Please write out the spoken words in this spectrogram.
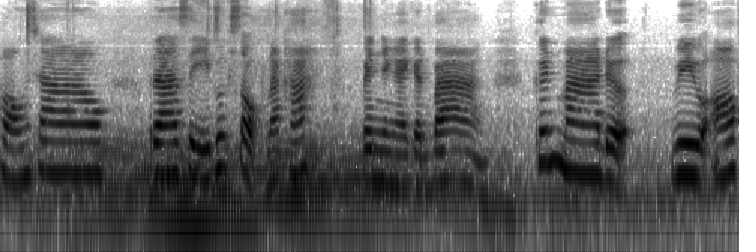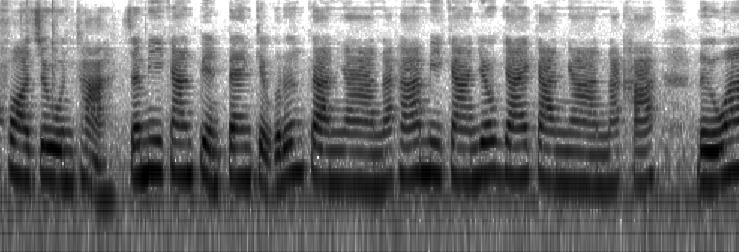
ของชาวราศีพฤษภนะคะ เป็นยังไงกันบ้าง ขึ้นมา The Wheel of Fortune ค่ะ จะมีการเปลี่ยนแปลงเกี่ยวกับเรื่องการงานนะคะ มีการโยกย้ายการงานนะคะ หรือว่า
